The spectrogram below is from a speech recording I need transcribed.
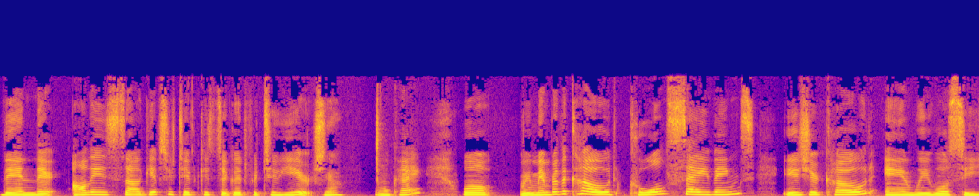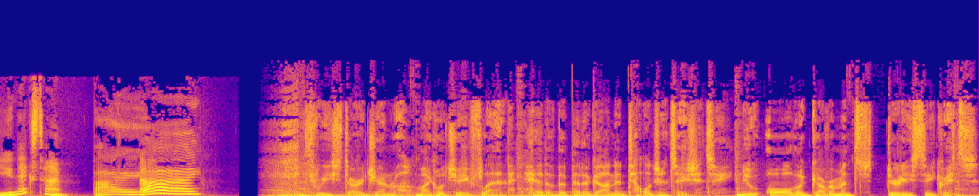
then they're, all these uh, gift certificates are good for two years. Yeah. Okay. Well. Remember the code. Cool Savings is your code, and we will see you next time. Bye. Bye. Three star general Michael J. Flynn, head of the Pentagon Intelligence Agency, knew all the government's dirty secrets.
